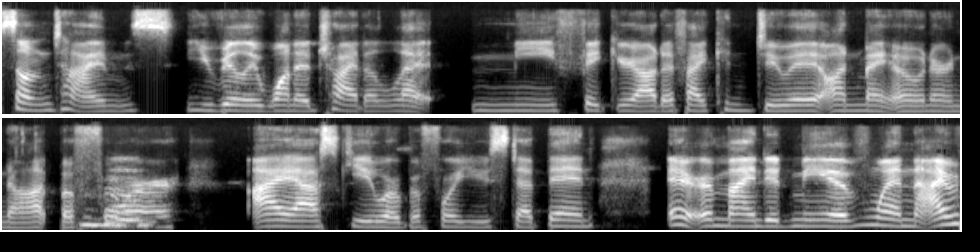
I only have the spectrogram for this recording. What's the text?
sometimes you really want to try to let me figure out if I can do it on my own or not mm-hmm. before I ask you or before you step in, it reminded me of when I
